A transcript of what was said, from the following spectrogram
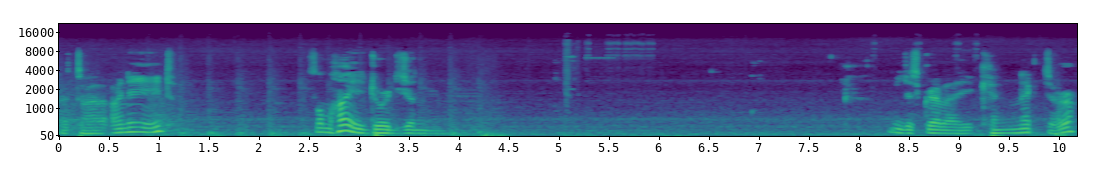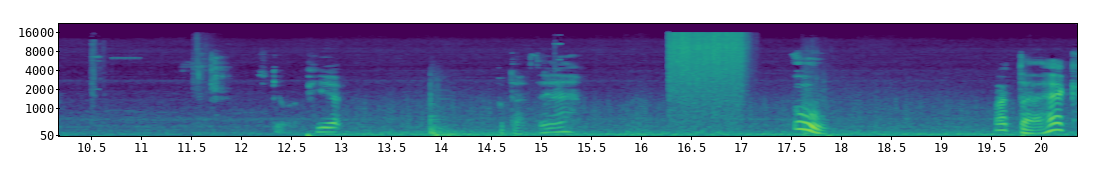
But uh, I need some um, hydrogen. Let me just grab a connector. Let's go up here. Put that there. Ooh! What the heck?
